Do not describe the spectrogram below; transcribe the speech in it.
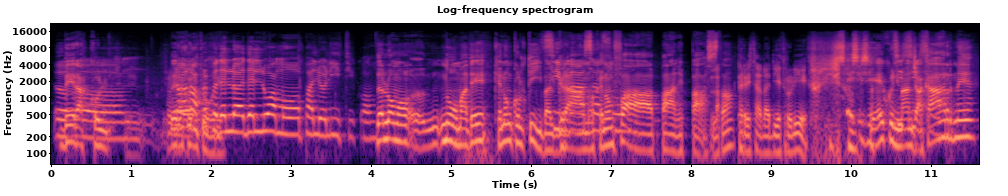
dei eh, raccol- no, dei no, raccoglitori. proprio del- dell'uomo paleolitico. Dell'uomo eh, nomade che non coltiva Si il grano, che non su- fa pane e La pasta. presa da dietro dietro. diciamo. Sì, sì, sì, e quindi Sì, mangia sì, sì. carne,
